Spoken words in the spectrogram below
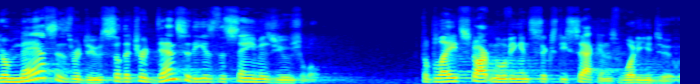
Your mass is reduced so that your density is the same as usual. The blades start moving in 60 seconds. What do you do?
